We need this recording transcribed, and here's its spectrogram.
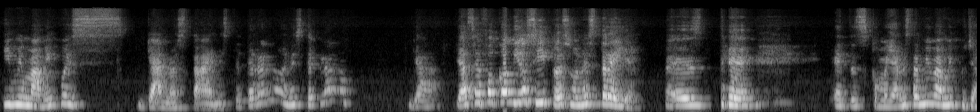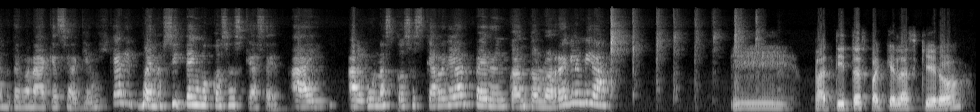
Y mi mami, pues, ya no está en este terreno, en este plano. Ya, ya se fue con Diosito, es una estrella. Este, entonces, como ya no está mi mami, pues ya no tengo nada que hacer aquí en Mexicali. Bueno, sí tengo cosas que hacer. Hay algunas cosas que arreglar, pero en cuanto lo arregle, mira. Patitas, ¿para qué las quiero?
